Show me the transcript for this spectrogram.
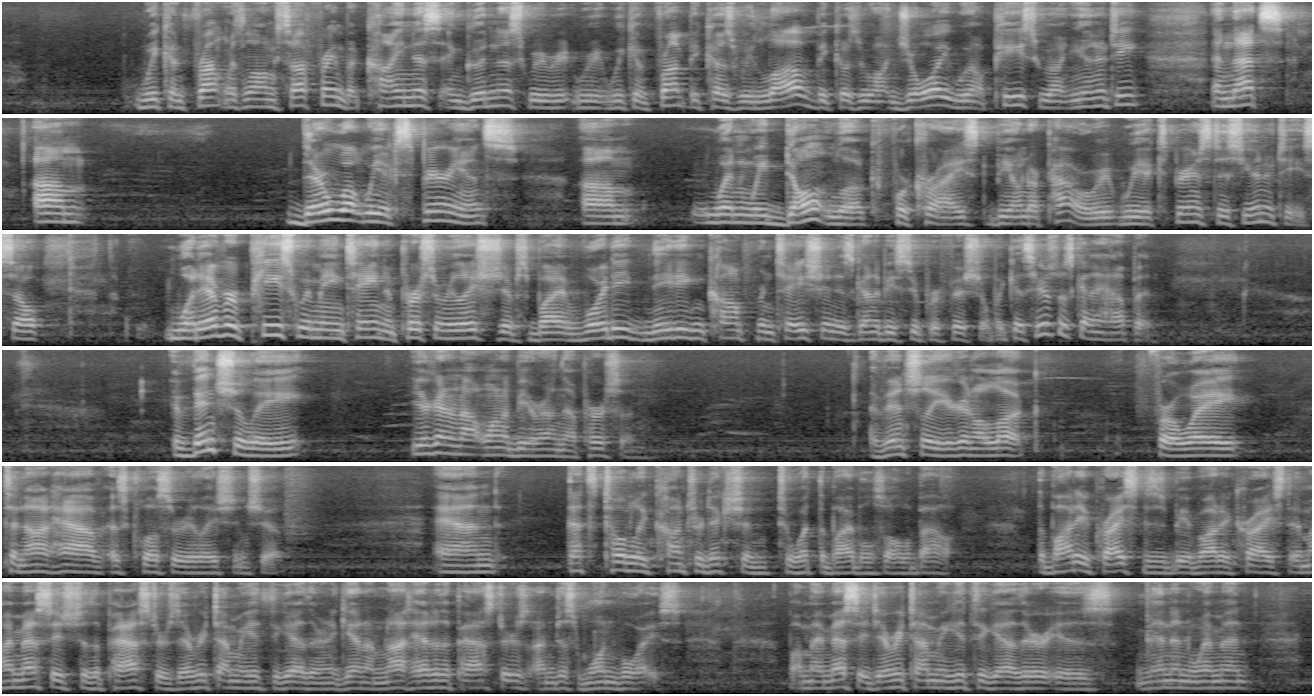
we confront with long suffering, but kindness and goodness we, we, we confront because we love, because we want joy, we want peace, we want unity. And that's, um, they're what we experience um, when we don't look for Christ beyond our power. We, we experience disunity. So, whatever peace we maintain in personal relationships by avoiding needing confrontation is going to be superficial because here's what's going to happen. Eventually, you're going to not want to be around that person. Eventually, you're going to look for a way to not have as close a relationship. And that's totally contradiction to what the Bible's all about. The body of Christ is to be a body of Christ. And my message to the pastors every time we get together, and again, I'm not head of the pastors, I'm just one voice. But my message every time we get together is men and women,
